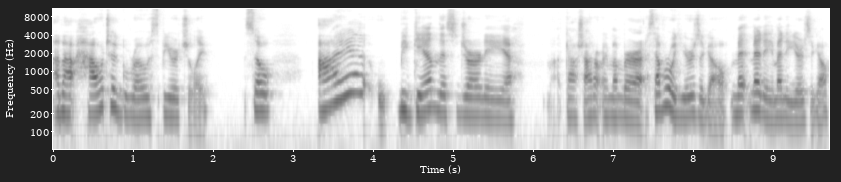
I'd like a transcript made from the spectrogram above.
about how to grow spiritually. So, I began this journey, gosh, I don't remember, several years ago, many, many years ago,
